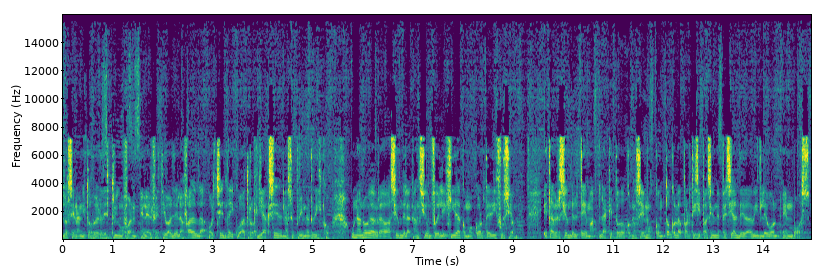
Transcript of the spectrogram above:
Los Enanitos Verdes triunfan en el Festival de la Falda 84 y acceden a su primer disco, una nueva grabación de la canción fue elegida como corte de difusión. Esta versión del tema, la que todos conocemos, contó con la participación especial de David Lebón en voz.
